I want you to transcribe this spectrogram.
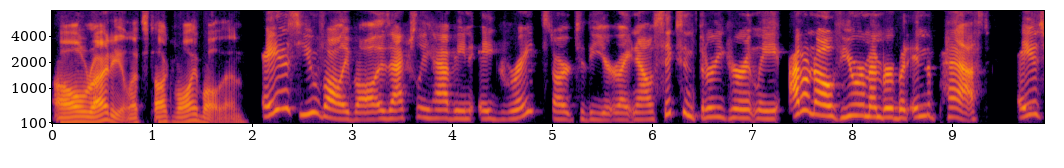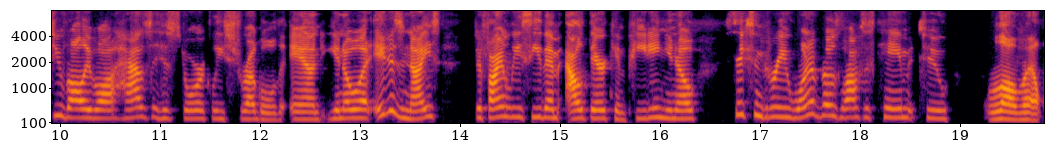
All righty, let's talk volleyball then. ASU volleyball is actually having a great start to the year right now. Six and three currently. I don't know if you remember, but in the past, ASU volleyball has historically struggled. And you know what? It is nice to finally see them out there competing. You know, six and three. One of those losses came to Louisville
